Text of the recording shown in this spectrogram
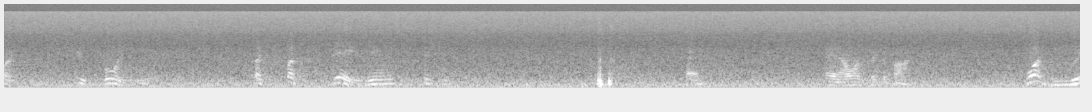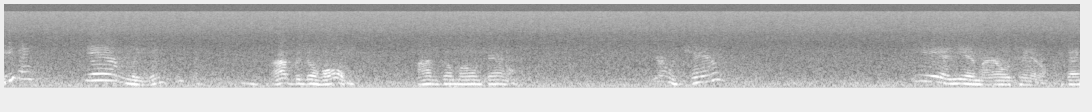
What? You boy, you. Like, hey. Hey, I want to say goodbye. What, leaving? I'm leaving. I have to go home. I have to go my own channel. Your own channel? Yeah, yeah, my own channel, okay?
